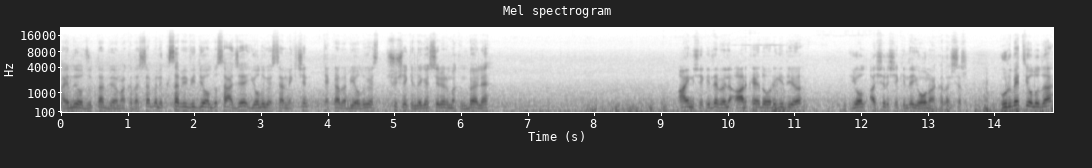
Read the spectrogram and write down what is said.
hayırlı yolculuklar diliyorum arkadaşlar. Böyle kısa bir video oldu sadece yolu göstermek için. Tekrar da bir yolu şu şekilde gösteriyorum bakın böyle. Aynı şekilde böyle arkaya doğru gidiyor. Yol aşırı şekilde yoğun arkadaşlar. Gurbet yolu da,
